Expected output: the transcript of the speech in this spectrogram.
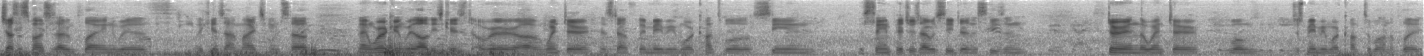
just as much as I've been playing with the kids on my team. So then working with all these kids over uh, winter has definitely made me more comfortable seeing the same pitchers I would see during the season during the winter. Well, just made me more comfortable on the plate.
